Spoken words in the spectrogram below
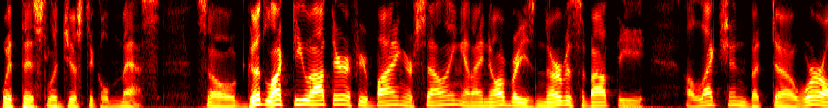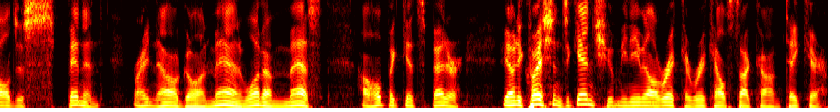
with this logistical mess. So good luck to you out there if you're buying or selling. And I know everybody's nervous about the election, but uh, we're all just spinning right now, going, man, what a mess. I hope it gets better. If you have any questions, again, shoot me an email, rick at rickhelps.com. Take care.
